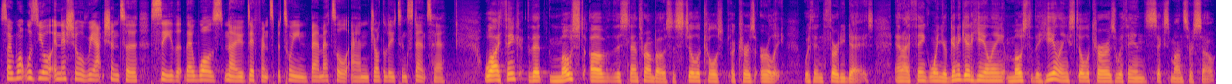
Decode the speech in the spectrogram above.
So, what was your initial reaction to see that there was no difference between bare metal and drug eluting stents here? Well, I think that most of the stent thrombosis still occurs early, within 30 days. And I think when you're going to get healing, most of the healing still occurs within six months or so.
